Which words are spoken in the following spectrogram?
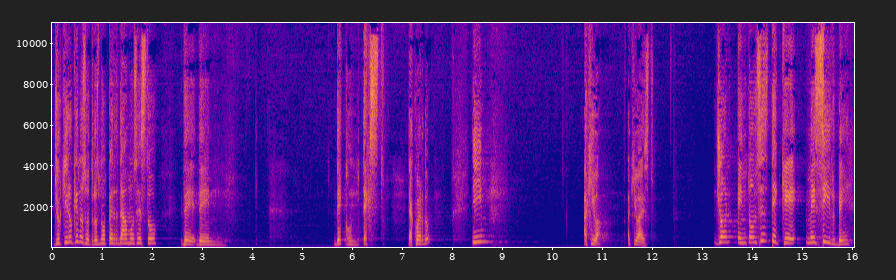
yo quiero que nosotros no perdamos esto de, de, de contexto. ¿De acuerdo? Y aquí va, aquí va esto. John, entonces, ¿de qué me sirve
